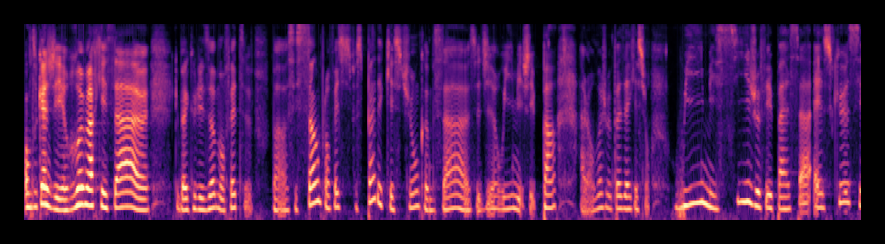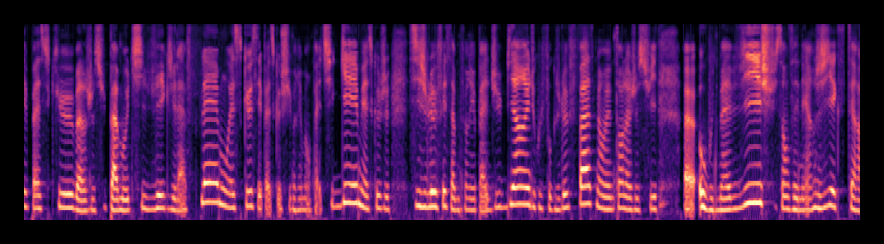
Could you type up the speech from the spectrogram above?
en tout cas, j'ai remarqué ça, que, bah, que les hommes, en fait, bah, c'est simple, en fait, ils se posent pas des questions comme ça, se dire oui, mais j'ai pas. Alors moi, je me pose la question, oui, mais si je fais pas ça, est-ce que c'est parce que ben, je suis pas motivée, que j'ai la flemme, ou est-ce que c'est parce que je suis vraiment fatiguée, mais est-ce que je, si je le fais, ça me ferait pas du bien, et du coup, il faut que je le fasse, mais en même temps, là, je suis euh, au bout de ma vie, je sans énergie, etc.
